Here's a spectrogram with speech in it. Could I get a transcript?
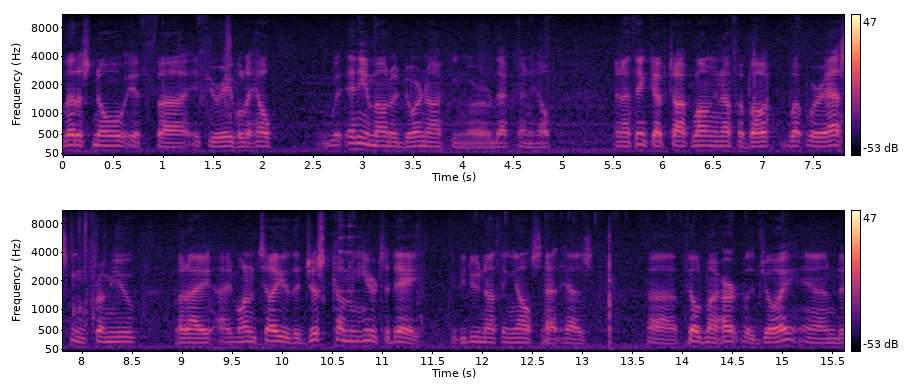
Let us know if, uh, if you're able to help with any amount of door knocking or that kind of help. And I think I've talked long enough about what we're asking from you, but I, I want to tell you that just coming here today, if you do nothing else, that has uh, filled my heart with joy and uh,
